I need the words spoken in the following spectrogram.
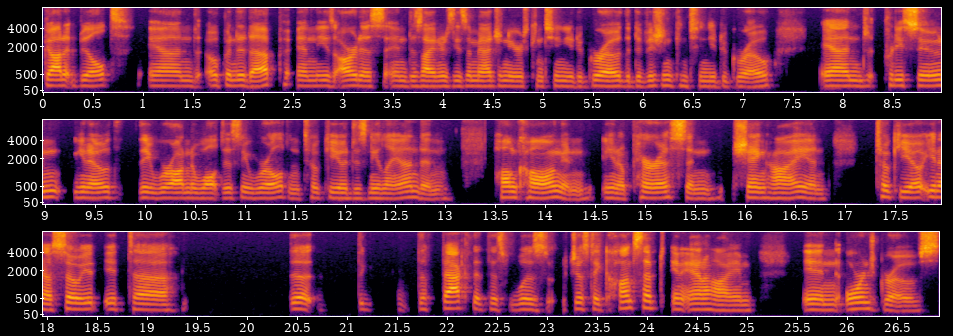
got it built, and opened it up. And these artists and designers, these Imagineers, continue to grow. The division continued to grow, and pretty soon, you know, they were on to Walt Disney World and Tokyo Disneyland and Hong Kong and you know Paris and Shanghai and Tokyo, you know, so it it uh the the the fact that this was just a concept in Anaheim in orange groves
